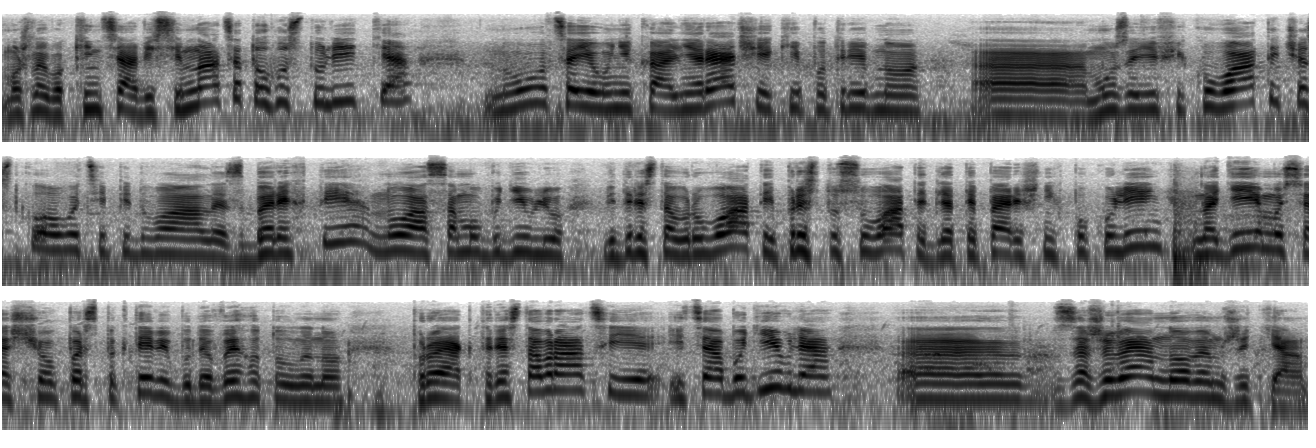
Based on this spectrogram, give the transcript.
можливо, кінця 18 століття. Ну, це є унікальні речі, які потрібно е, музеїфікувати частково ці підвали, зберегти. Ну а саму будівлю відреставрувати і пристосувати для теперішніх поколінь. Надіємося, що в перспективі буде виготовлено проект реставрації, і ця будівля е, заживе новим життям.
